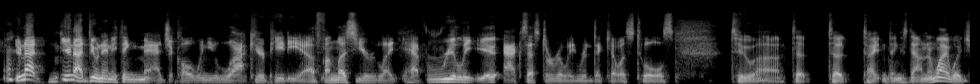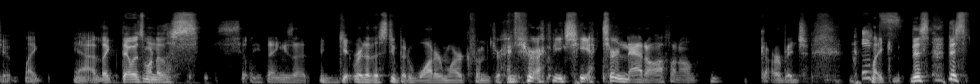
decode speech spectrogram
you're not you're not doing anything magical when you lock your pdf unless you're like have really access to really ridiculous tools to uh to to tighten things down. And why would you? Like yeah like that was one of those silly things that get rid of the stupid watermark from DriveThruRPG i turned that off on all garbage It's like this this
